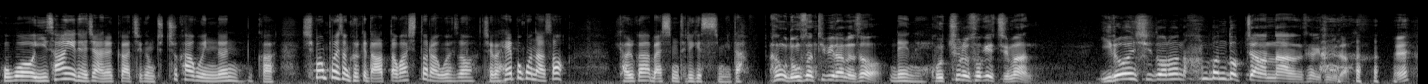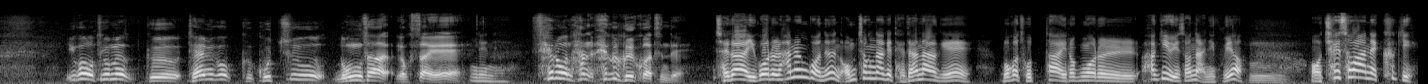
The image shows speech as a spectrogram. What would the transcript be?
그거 이상이 되지 않을까 지금 추측하고 있는 그러니까 시범포에서는 그렇게 나왔다고 하시더라고요. 그래서 제가 해보고 나서 결과 말씀드리겠습니다. 한국 농수산 TV를 하면서 네네. 고추를 소개했지만 이런 시도는 한 번도 없지 않았나 하는 생각이 듭니다. 예? 이건 어떻게 보면 그 대한민국 그 고추 농사 역사에 네네. 새로운 한 획을 그을 것 같은데. 제가 이거를 하는 거는 엄청나게 대단하게 뭐가 좋다 이런 거를 하기 위해서는 아니고요. 음. 어, 최소한의 크기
